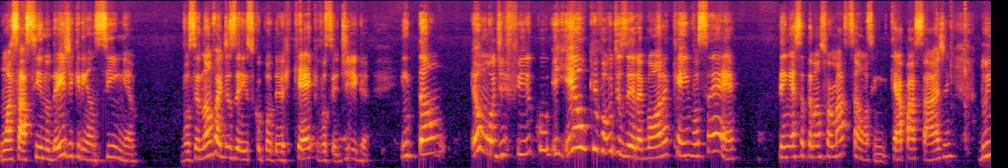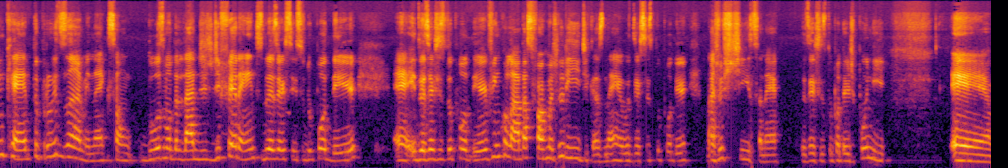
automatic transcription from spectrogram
um assassino desde criancinha, você não vai dizer isso que o poder quer que você diga. Então, eu modifico e eu que vou dizer agora quem você é. Tem essa transformação, assim, que é a passagem do inquérito para o exame, né? Que são duas modalidades diferentes do exercício do poder é, e do exercício do poder vinculado às formas jurídicas, né? O exercício do poder na justiça, né? O exercício do poder de punir. É...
